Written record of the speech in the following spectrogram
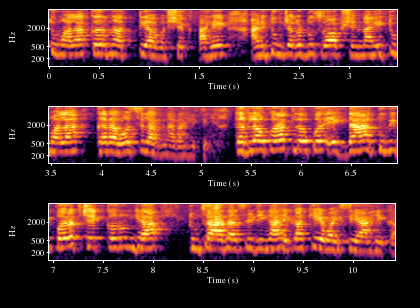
तुम्हाला करणं अत्यावश्यक आहे आणि तुमच्याकडे दुसरा ऑप्शन नाही तुम्हाला करावंच लागणार आहे ते. तर लवकरात लवकर एकदा तुम्ही परत चेक करून घ्या. तुमचं आधार सीडिंग आहे का? केवायसी आहे का?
